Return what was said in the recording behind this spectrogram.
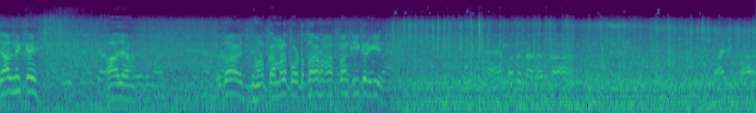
ਚੱਲ ਨਿੱਕੇ ਆ ਜਾ। ਉਹਦਾ ਹੁਣ ਕਮਲ ਕੁੱਟਦਾ ਹੁਣ ਆਪਾਂ ਕੀ ਕਰੀਏ? ਅਹਿਮਦ ਨਗਰ ਦਾ ਬਾਈਪਾਸ।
